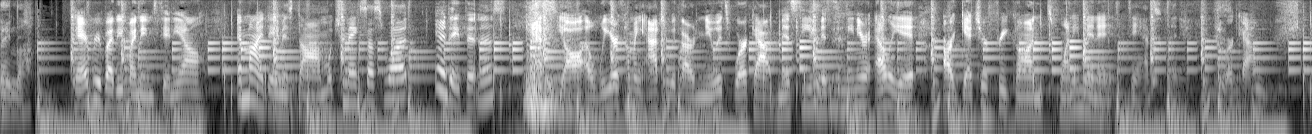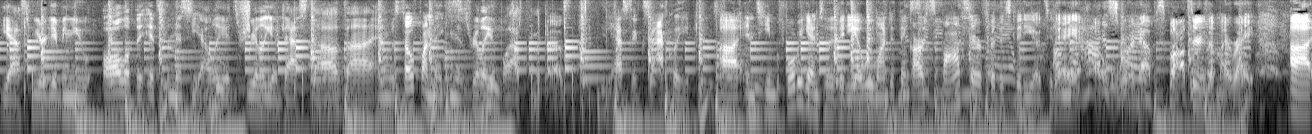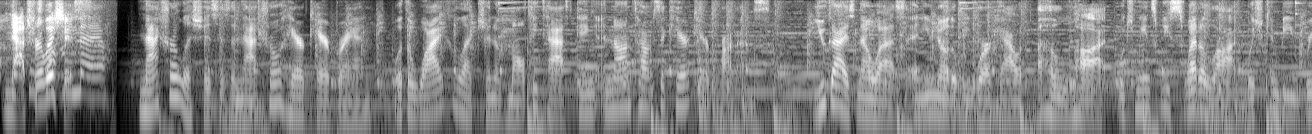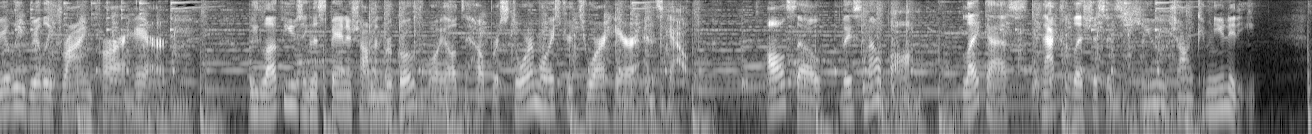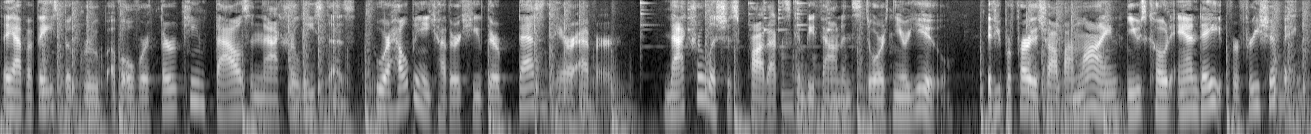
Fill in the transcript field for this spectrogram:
banger. Hey everybody, my name's Danielle. And my name is Dom, which makes us what? and8 Fitness. Yes, y'all, and we are coming at you with our newest workout, Missy Misdemeanor Elliott, our Get Your Freak On 20 minute dance minute workout. Yes, we are giving you all of the hits from Missy Elliott. It's really a best of, uh, and it was so fun making this. Really a blast from the past. Yes, exactly. Uh, and team, before we get into the video, we want to thank our sponsor for this video today. Oh, Lord, up. sponsors, am I right? Uh, Naturalicious. Naturalicious is a natural hair care brand with a wide collection of multitasking and non-toxic hair care products. You guys know us and you know that we work out a lot, which means we sweat a lot, which can be really, really drying for our hair. We love using the Spanish almond regrowth oil to help restore moisture to our hair and scalp. Also, they smell bomb. Like us, Naturalicious is huge on community. They have a Facebook group of over 13,000 naturalistas who are helping each other achieve their best hair ever. Naturalicious products can be found in stores near you. If you prefer to shop online, use code AND8 for free shipping.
